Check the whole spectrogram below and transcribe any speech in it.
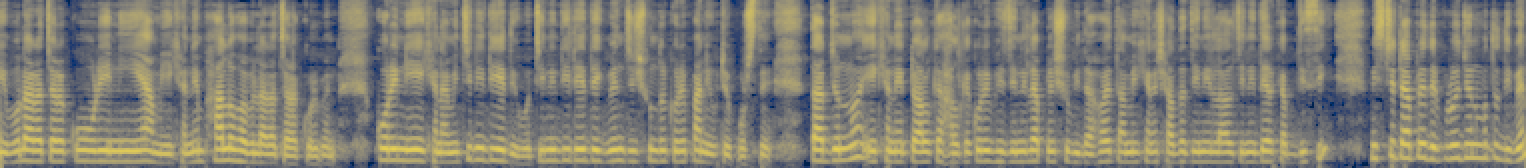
নিব। লাড়াচাড়া করে নিয়ে আমি এখানে ভালোভাবে লাড়াচাড়া করবেন। করে নিয়ে এখানে আমি চিনি দিয়ে দেবো। চিনি দিলে দেখবেন যে সুন্দর করে পানি উঠে পড়ছে। তার জন্য এখানে একটু হালকা হালকা করে ভেজে নিলে আপনার সুবিধা হয়। তো আমি এখানে সাদা চিনি লাল চিনি দেড় কাপ দিছি। মিষ্টিটা আপনাদের প্রয়োজন মতো দিবেন।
